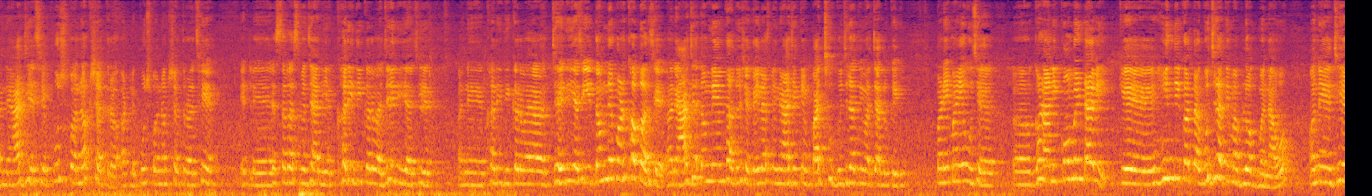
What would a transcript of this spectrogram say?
અને આજે છે પુષ્પ નક્ષત્ર. એટલે પુષ્પ નક્ષત્ર છે, એટલે સરસ મજાની ખરીદી કરવા જઈ રહ્યા છીએ. અને ખરીદી કરવા જઈ રહ્યા છીએ તમને પણ ખબર છે. અને આજે તમને એમ થતું છે કૈલાસભાઈને આજે કેમ પાછું ગુજરાતીમાં ચાલુ કર્યું? પણ એમાં એવું છે ઘણાની કોમેન્ટ આવી કે હિન્દી કરતાં ગુજરાતીમાં બ્લોગ બનાવો. અને જે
